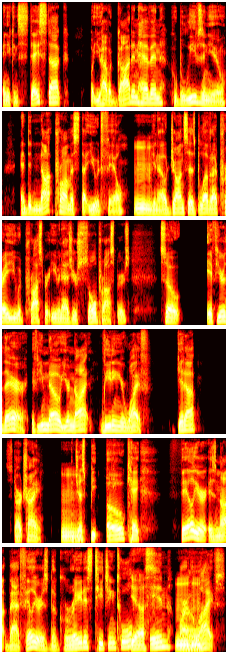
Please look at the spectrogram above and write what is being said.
and you can stay stuck, but you have a God in heaven who believes in you and did not promise that you would fail. Mm. You know, John says, "Beloved, I pray you would prosper even as your soul prospers." So, if you're there, if you know you're not leading your wife, get up, start trying Mm. and just be okay. Failure is not bad. Failure is the greatest teaching tool yes. in our Mhm. lives.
